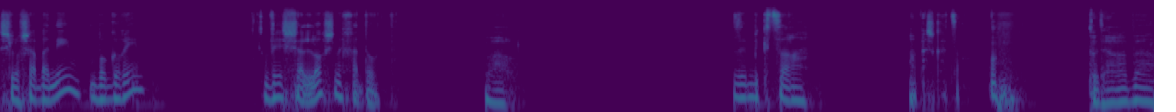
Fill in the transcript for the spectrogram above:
שלושה בנים, בוגרים, ושלוש נכדות. וואו. זה בקצרה, ממש קצר. תודה רבה.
